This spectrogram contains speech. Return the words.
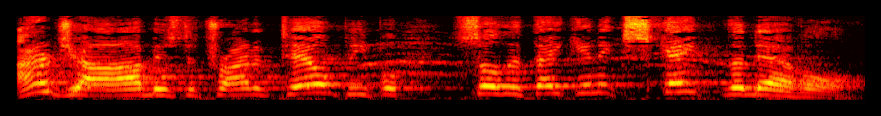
Our job is to try to tell people so that they can escape the devil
